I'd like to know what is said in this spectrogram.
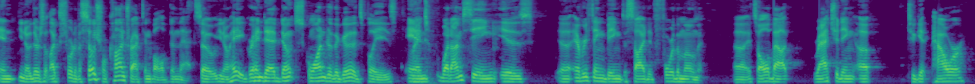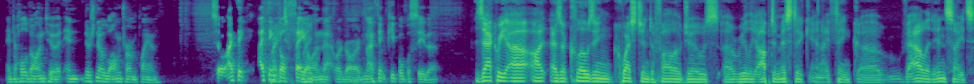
and you know there's like sort of a social contract involved in that so you know hey granddad don't squander the goods please and right. what i'm seeing is uh, everything being decided for the moment uh, it's all about ratcheting up to get power and to hold on to it and there's no long-term plan so i think i think right. they'll fail right. in that regard and i think people will see that Zachary, uh, uh, as a closing question to follow Joe's uh, really optimistic and I think uh, valid insights,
